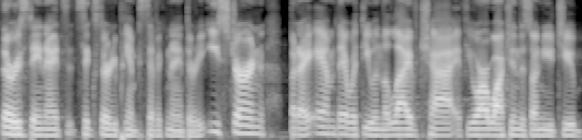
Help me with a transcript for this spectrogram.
Thursday nights at 6:30 p.m. Pacific, 9:30 Eastern. But I am there with you in the live chat. If you are watching this on YouTube,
